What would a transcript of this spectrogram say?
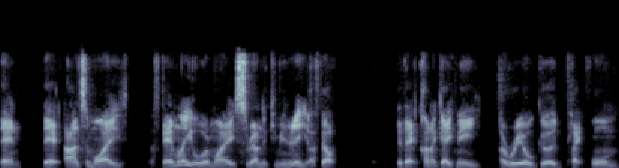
that that aren't in my family or my surrounding community, I felt that that kind of gave me a real good platform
